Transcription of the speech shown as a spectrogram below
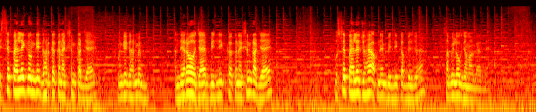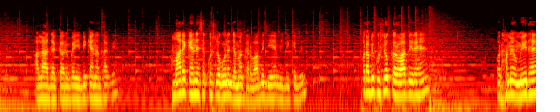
इससे पहले कि उनके घर का कनेक्शन कट जाए उनके घर में अंधेरा हो जाए, बिजली का कनेक्शन कट जाए, उससे पहले जो है अपने बिजली का बिल जो है सभी लोग जमा कर दें। आला अधिकारियों का ये भी कहना था कि हमारे कहने से कुछ लोगों ने जमा करवा भी दिए हैं बिजली के बिल, और अभी कुछ लोग करवा भी रहे हैं, और हमें उम्मीद है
